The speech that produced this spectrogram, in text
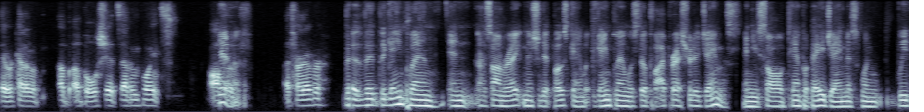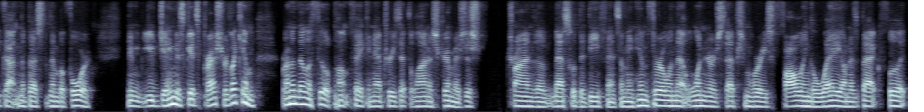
they were kind of a, a, a bullshit seven points off yeah. of a turnover the, the the game plan, and Haason Reddick mentioned it post game, but the game plan was to apply pressure to Jameis. And you saw Tampa Bay Jameis when we've gotten the best of them before. And you Jameis gets pressure, like him running down the field, pump faking after he's at the line of scrimmage, just trying to mess with the defense. I mean, him throwing that one interception where he's falling away on his back foot.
